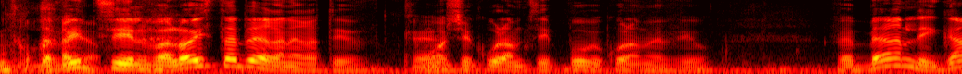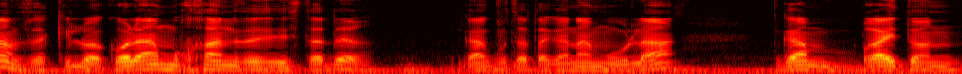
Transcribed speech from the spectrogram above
לא דוד. סילבה לא הסתדר הנרטיב, כן. כמו שכולם ציפו וכולם הביאו. וברנלי גם, זה כאילו, הכל היה מוכן לזה להסתדר. גם קבוצת הגנה מעולה, גם ברייטון,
